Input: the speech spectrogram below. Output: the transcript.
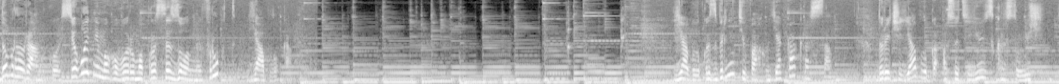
Доброго ранку! Сьогодні ми говоримо про сезонний фрукт яблука. Яблуко, зверніть увагу, яка краса. До речі, яблука асоціюють з красою жінки.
